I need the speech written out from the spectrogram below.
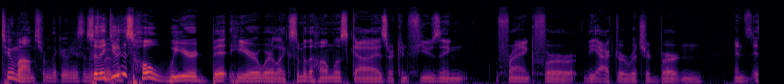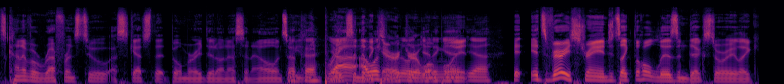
Two moms from the Goonies. In So they do this whole weird bit here where like some of the homeless guys are confusing Frank for the actor Richard Burton. And it's kind of a reference to a sketch that Bill Murray did on SNL, and so he- he, Okay. breaks Yeah, into I the character really at one getting it, point. yeah. It, it's very strange. It's like the whole Liz and Dick story. Like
